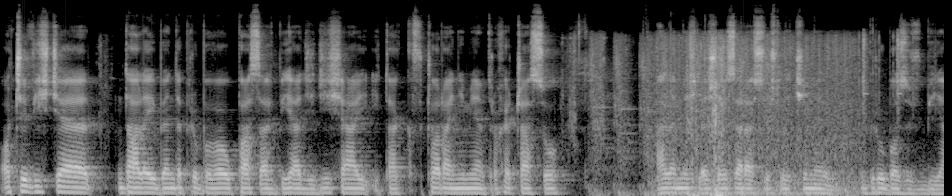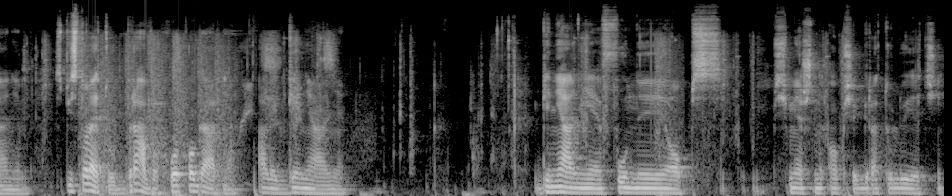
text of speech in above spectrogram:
Oczywiście dalej będę próbował pasa wbijać dzisiaj i tak wczoraj nie miałem trochę czasu. Ale myślę, że zaraz już lecimy grubo z wbijaniem. Z pistoletu, brawo, chłop ogarnia, ale genialnie. Genialnie, funy, ops. Śmieszny opsie, gratuluję ci.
